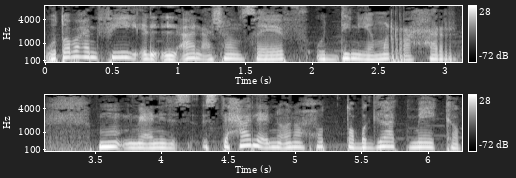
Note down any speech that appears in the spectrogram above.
وطبعا في ال- الآن عشان صيف والدنيا مرة حر م- يعني استحالة إنه أنا أحط طبقات make up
